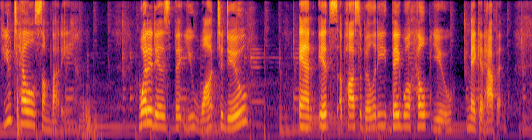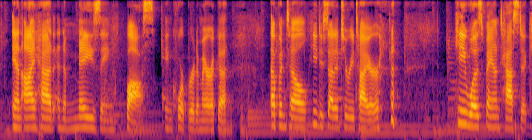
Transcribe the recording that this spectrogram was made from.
if you tell somebody what it is that you want to do and it's a possibility, they will help you make it happen. And I had an amazing boss in corporate America up until he decided to retire. he was fantastic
